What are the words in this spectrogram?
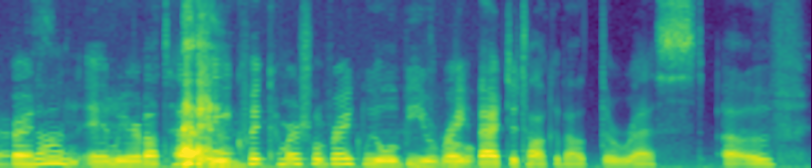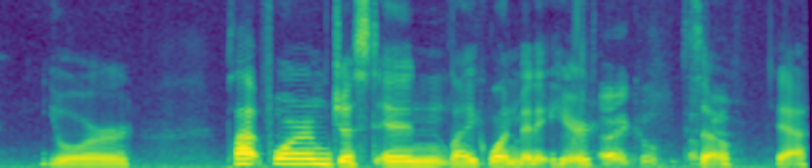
Right on. And we are about to have a quick commercial break. We will be right Oh. back to talk about the rest of your platform just in like one minute here. All right, cool. so, yeah.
